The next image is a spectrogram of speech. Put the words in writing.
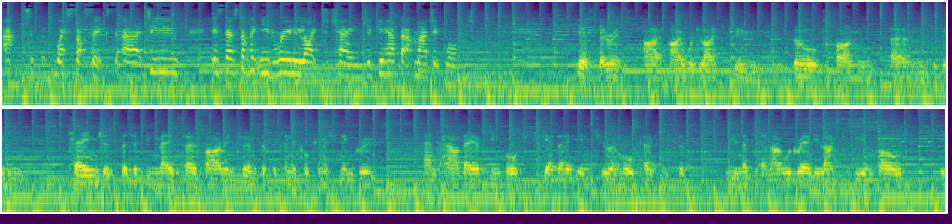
at West Sussex. Uh, do you is there something you'd really like to change if you had that magic wand? Yes, there is. I, I would like to build on um, the changes that have been made so far in terms of the clinical commissioning groups and how they have been brought together into a more cohesive unit and I would really like to be involved in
